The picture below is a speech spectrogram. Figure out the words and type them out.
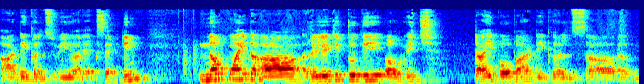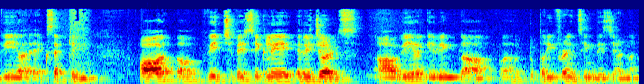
articles we are accepting. Now point related to the which type of articles uh, we are accepting or uh, which basically results uh, we are giving uh, uh, to preference in this journal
